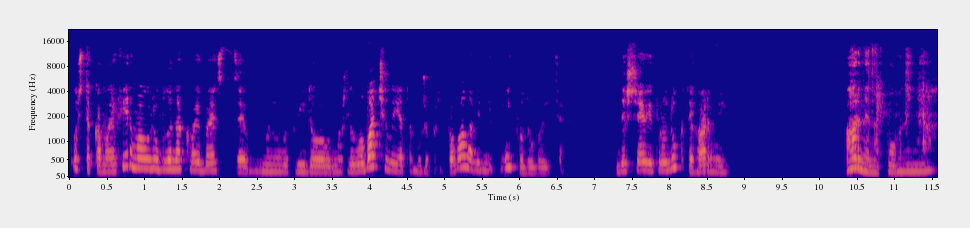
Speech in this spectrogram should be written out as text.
Ось така моя фірма улюблена Quaybest. Це в минулих відео, можливо, бачили, я там уже придбавала від них. Мені подобається. Дешеві продукти, гарний, гарне наповнення.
